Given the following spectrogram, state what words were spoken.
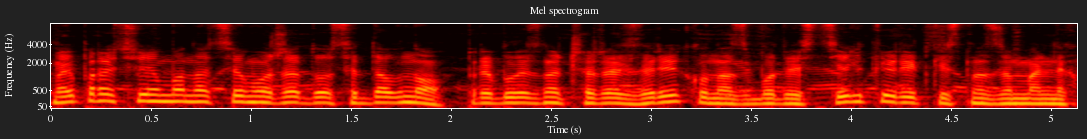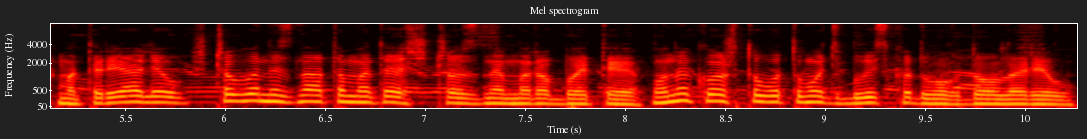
Ми працюємо над цим уже досить давно. Приблизно через рік у нас буде стільки рідкісноземельних матеріалів, що ви не знатимете, що з ними робити. Вони коштуватимуть близько двох доларів.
